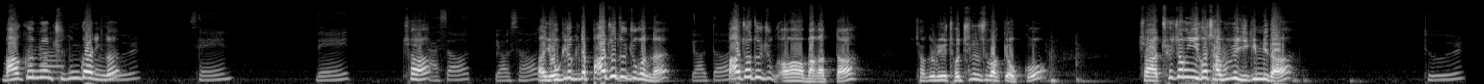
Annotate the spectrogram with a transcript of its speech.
막으면 하나, 죽은 거 아닌가요? 둘, 셋, 넷, 자. 다섯, 여섯, 아, 여기를 그냥 빠져도 일곱, 죽었나요? 여덟, 빠져도 죽, 어, 막았다. 자, 그럼 이거 젖히는 수밖에 없고. 자, 최정이 이거 잡으면 이깁니다. 둘,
